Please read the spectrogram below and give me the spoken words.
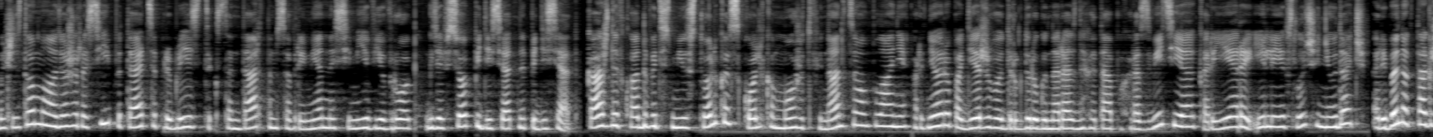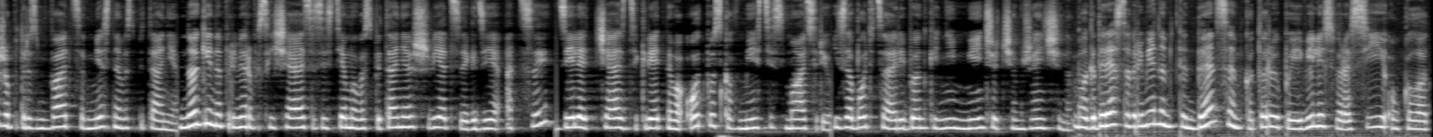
Большинство молодежи России пытается приблизиться к стандартам современной семьи в Европе, где все 50 на 50. Каждый вкладывает в семью столько, сколько может в финансовом плане. Партнеры поддерживают друг друга на разных этапах развития, карьеры или в случае неудач. Ребенок также подразумевает совместное воспитание. Многие, например, восхищаются системой воспитания в Швеции, где отцы делят часть декретного отпуска вместе с матерью и заботятся о ребенке не меньше, чем женщина. Благодаря современным тенденциям, которые появились в России около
